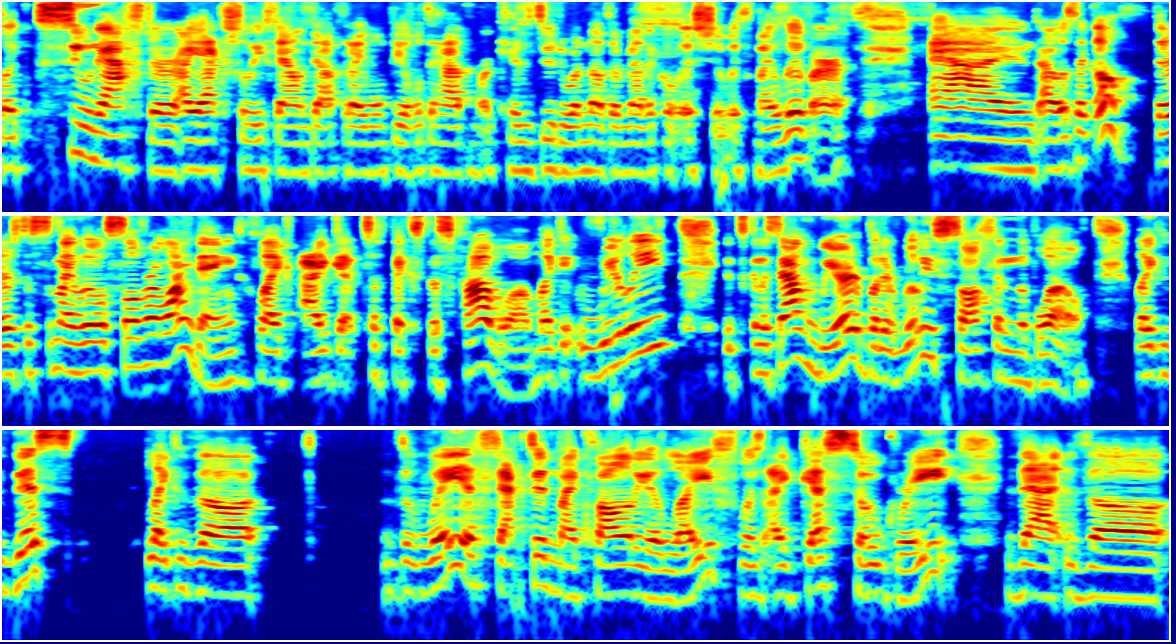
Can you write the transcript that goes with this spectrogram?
like soon after, I actually found out that I won't be able to have more kids due to another medical issue with my liver. And I was like, oh, there's this my little silver lining. Like, I get to fix this problem. Like, it really, it's to sound weird, but it really softened the blow. Like, this, like the the way it affected my quality of life was, I guess, so great that the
